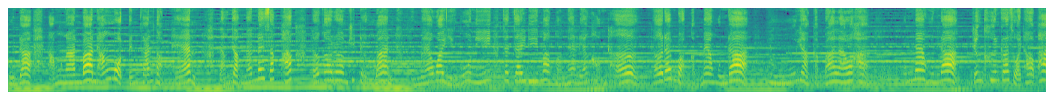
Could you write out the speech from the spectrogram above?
ฮุนด้าทำงานบ้านทั้งหมดเป็นการตอบแทน หลังจากนั้นได้สักพัก เธอก็เริ่มคิดถึงบ้าน ถึงแม้ว่าหญิงผู้นี้จะใจดีมากกว่าแม่เลี้ยงของเธอ เธอได้บอกกับแม่ฮุนด้า หนูอยากกลับบ้านแล้วอะค่ะ คุณแม่ฮุนด้าจึงคืนกระสวยทอผ้า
